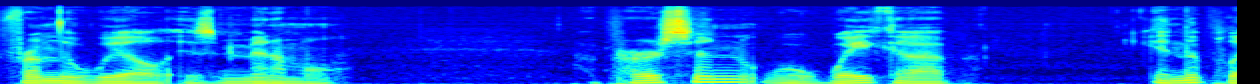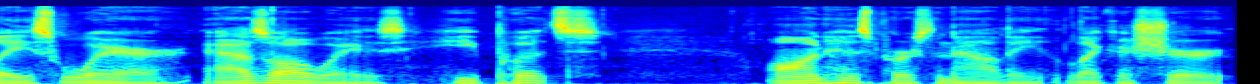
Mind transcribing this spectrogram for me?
from the will is minimal. A person will wake up in the place where, as always, he puts on his personality like a shirt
